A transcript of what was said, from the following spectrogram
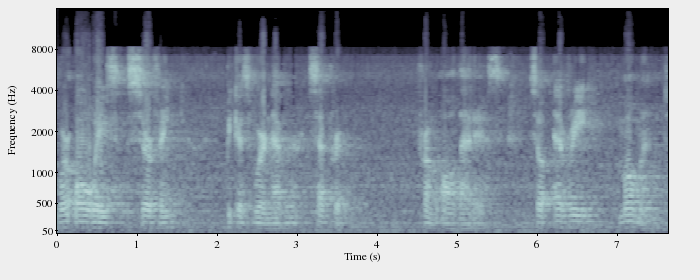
we're always surfing because we're never separate from all that is. So every moment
